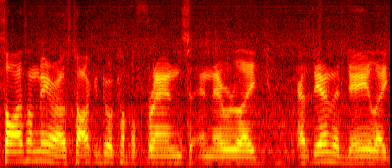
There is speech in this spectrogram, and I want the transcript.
saw something or I was talking to a couple friends and they were like at the end of the day like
